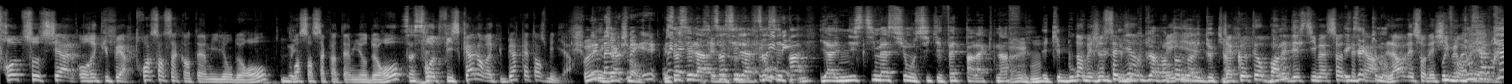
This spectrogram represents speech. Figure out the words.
fraude sociale, on récupère 351 millions d'euros. Oui. 351 millions d'euros. Fraude fiscale, on récupère 14 milliards. Oui, exactement. mais ça, c'est d'accord. ça, c'est ça, pas. Il y a une estimation aussi qui est faite par la CNAF Oui. et qui est beaucoup Non, mais je plus, sais qui est bien. beaucoup plus importante mais dans les deux cas. D'un côté, on parlait d'estimation, etc. exactement. Là, on est sur les Oui, chiffres. mais donc après,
